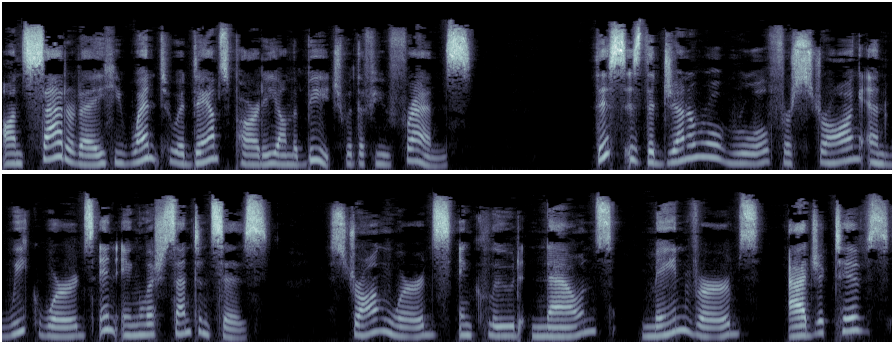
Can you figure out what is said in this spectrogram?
On Saturday, he went to a dance party on the beach with a few friends. This is the general rule for strong and weak words in English sentences. Strong words include nouns, main verbs, adjectives,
